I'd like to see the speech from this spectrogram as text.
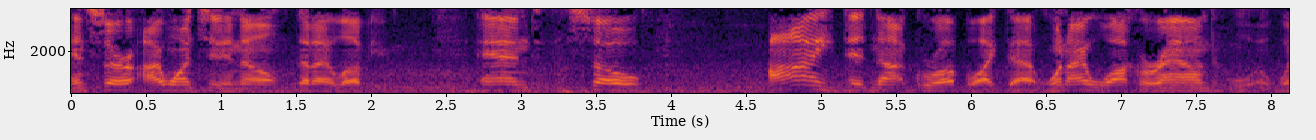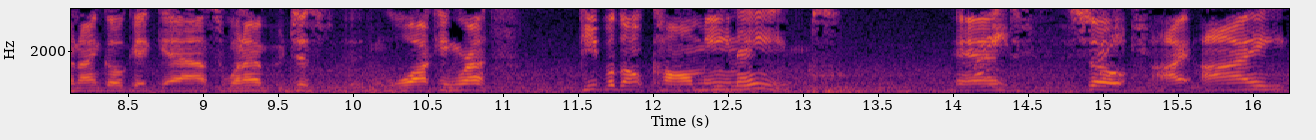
And, sir, I want you to know that I love you. And so I did not grow up like that. When I walk around, when I go get gas, when I'm just walking around, people don't call me names. And Right, so right. I, I,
